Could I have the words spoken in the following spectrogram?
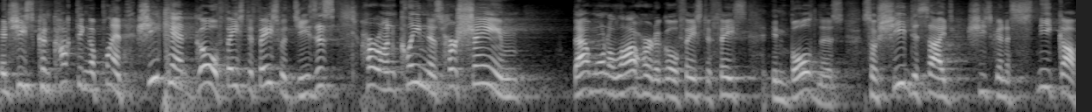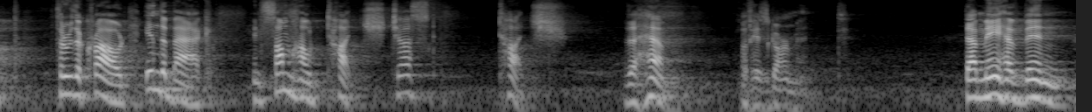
and she's concocting a plan. She can't go face to face with Jesus. Her uncleanness, her shame, that won't allow her to go face to face in boldness. So she decides she's going to sneak up through the crowd in the back and somehow touch, just touch, the hem of his garment. That may have been,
